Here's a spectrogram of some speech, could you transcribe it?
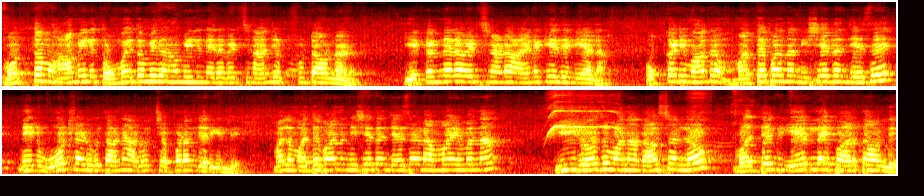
మొత్తం హామీలు తొంభై తొమ్మిది హామీలు నెరవేర్చిన అని చెప్పుకుంటా ఉన్నాడు. ఎక్కడ నెరవేర్చినాడో ఆయనకే తెలియాల. ఒక్కటి మాత్రం మద్యపాన నిషేధం చేసే నేను ఓట్లు అడుగుతానని ఆ రోజు చెప్పడం జరిగింది. మళ్ళీ మద్యపాన నిషేధం చేశాడు అమ్మా ఏమన్నా? ఈ రోజు మన రాష్ట్రంలో మద్యం ఏర్లై పాడుతూ ఉంది.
